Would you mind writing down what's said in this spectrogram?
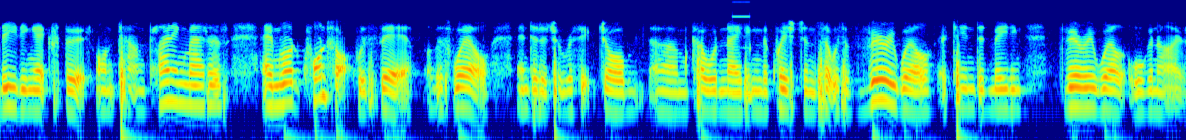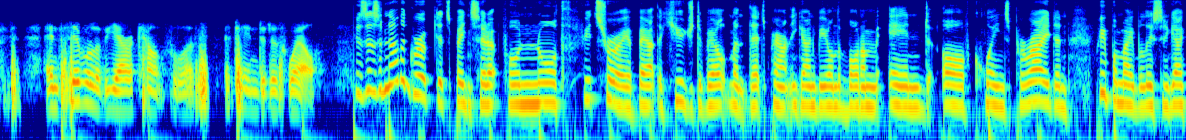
leading expert on town planning matters, and Rod Quantock was there as well and did a terrific job um, coordinating the questions. So it was a very well attended meeting, very well organised, and several of the Yarra councillors attended as well. Because there's another group that's been set up for North Fitzroy about the huge development that's apparently going to be on the bottom end of Queen's Parade. And people may be listening going,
